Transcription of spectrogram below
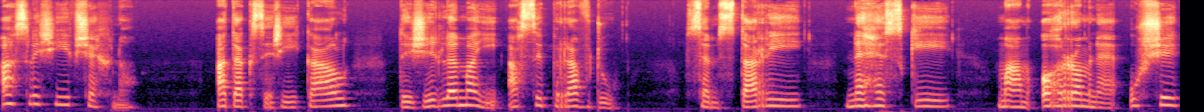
a slyší všechno. A tak si říkal, ty židle mají asi pravdu. Jsem starý, nehezký, mám ohromné uši,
